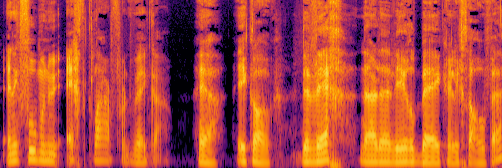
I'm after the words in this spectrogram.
En ik voel me nu echt klaar voor het WK. Ja, ik ook. De weg naar de wereldbeker ligt open, hè?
